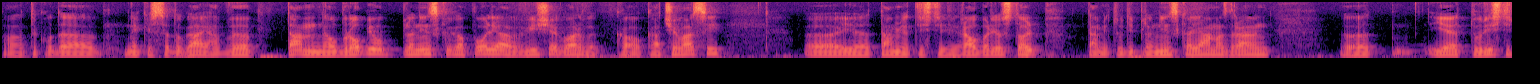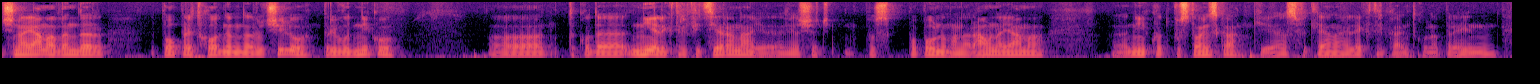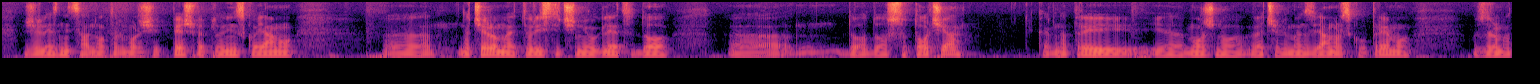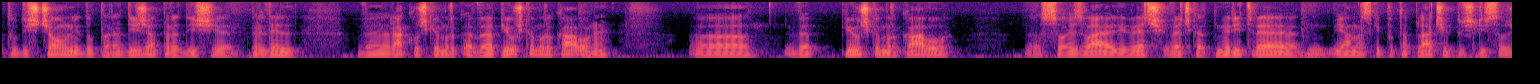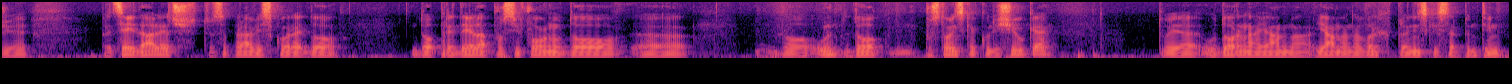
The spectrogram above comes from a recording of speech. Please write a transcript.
Uh, tako da nekaj se dogaja. V tam na obrobju planinskega polja, više gor v Kačevasi, uh, tam je tisti Raubarjev stolp, tam je tudi planinska jama zraven. Uh, je turistična jama, vendar po predhodnem naročilu pri vodniku, uh, tako da ni elektrificirana, je, je še popolnoma naravna jama. Uh, ni kot postojnska, ki je razsvetljena elektrika in tako naprej, in železnica, noter moraš iti peš v planinsko jamo. Eh, načeloma je turistični ogled do, eh, do, do Sotočja, ker naprej je možno več ali manj z jamarsko upremo, oziroma tudi s čovni do Paradiža. Paradiž je predel v, Rakuškem, v Pivškem rokavu. Ne? V Pivškem rokavu so izvajali več, večkrat meritve, jamarski potapljači, prišli so že precej daleč, to se pravi skoraj do, do predela po sifonu, do, eh, do, do postojnske kolišivke, to je udorna jama, jama na vrh planinskih serpentin.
